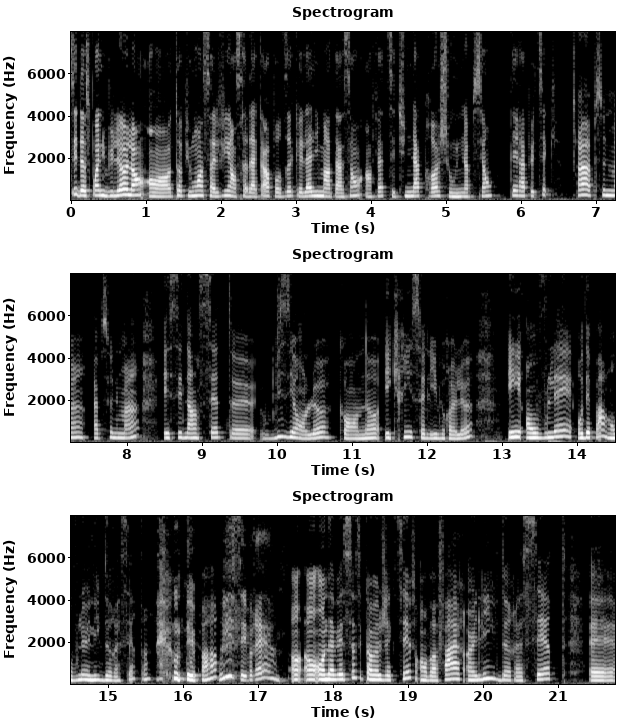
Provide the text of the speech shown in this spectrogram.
sais, de ce point de vue-là, là, toi puis moi, Salvi, on serait d'accord pour dire que l'alimentation, en fait, c'est une approche ou une option thérapeutique. Ah, absolument, absolument. Et c'est dans cette euh, vision-là qu'on a écrit ce livre-là. Et on voulait, au départ, on voulait un livre de recettes, hein, au départ. Oui, c'est vrai. On, avait ça comme objectif. On va faire un livre de recettes euh,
